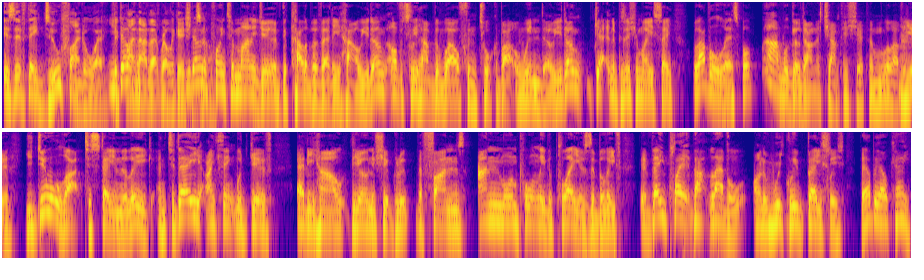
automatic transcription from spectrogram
is if they do find a way you to climb out of that relegation You don't zone. appoint a manager of the calibre of Eddie Howe. You don't obviously have the wealth and talk about a window. You don't get in a position where you say, we'll have all this, but ah, we'll go down the championship and we'll have mm-hmm. a year. You do all that to stay in the league. And today, I think, would give Eddie Howe, the ownership group, the fans, and more importantly, the players, the belief that if they play at that level on a weekly basis, they'll be okay.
